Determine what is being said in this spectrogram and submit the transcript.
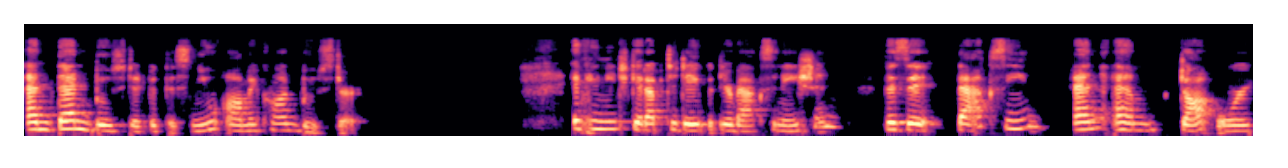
and then boosted with this new Omicron booster. If you need to get up to date with your vaccination, visit vaccinenm.org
